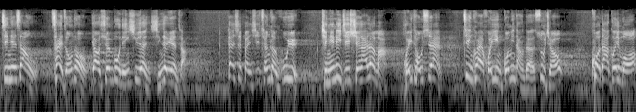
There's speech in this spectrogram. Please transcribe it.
今天上午蔡总统要宣布您续任行政院长，但是本席诚恳呼吁，请您立即悬崖勒马，回头是岸，尽快回应国民党的诉求，扩大规模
